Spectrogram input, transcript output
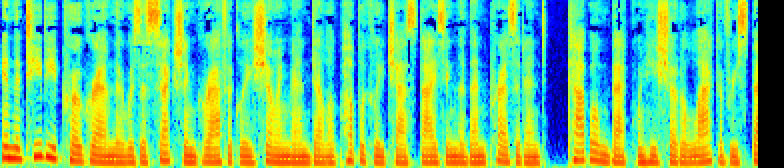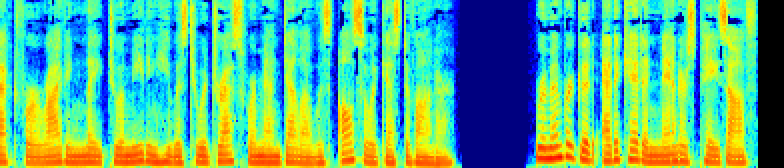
In the TV program, there was a section graphically showing Mandela publicly chastising the then president, Thabo Mbeki, when he showed a lack of respect for arriving late to a meeting he was to address where Mandela was also a guest of honor. Remember, good etiquette and manners pays off,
